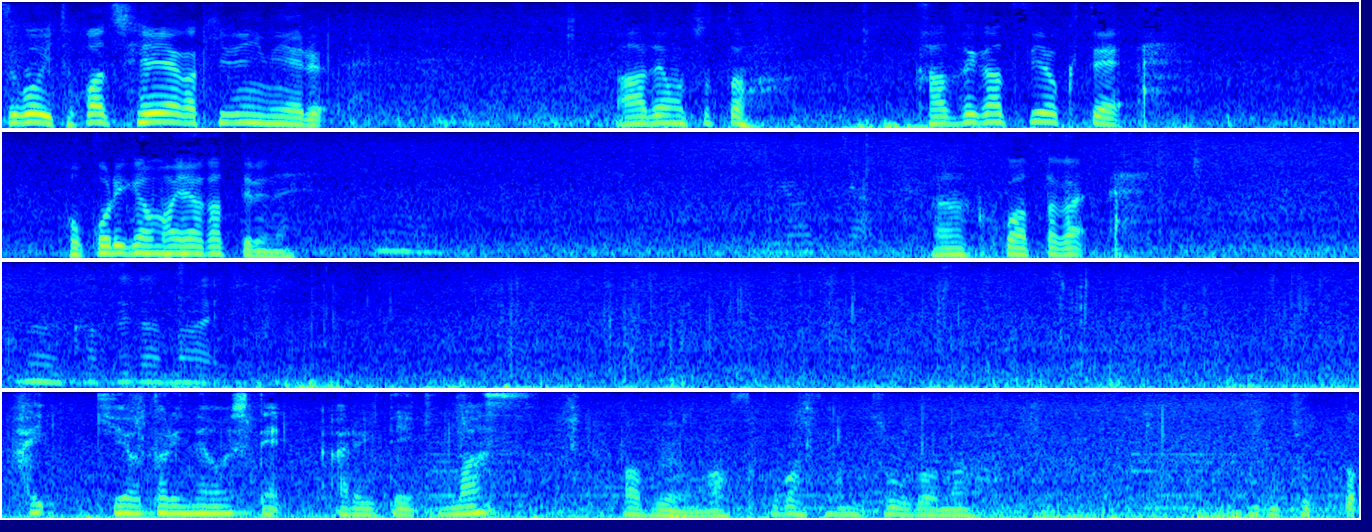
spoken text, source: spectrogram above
すごい十勝平野が綺麗に見える。あーでもちょっと風が強くて埃が舞い上がってるね。あーここあったかい。うん風がない。はい気を取り直して歩いていきます。多分あそこが山頂だな。ちょっと。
